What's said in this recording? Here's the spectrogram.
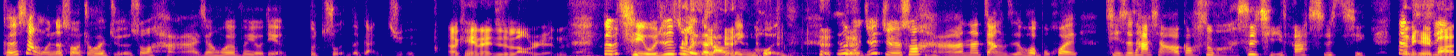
可是像我那时候就会觉得说，哈，这样会不会有点不准的感觉？OK，那你就是老人。对不起，我就是做一个老灵魂，就是我就觉得说，哈，那这样子会不会，其实他想要告诉我是其他事情？但你可以把，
